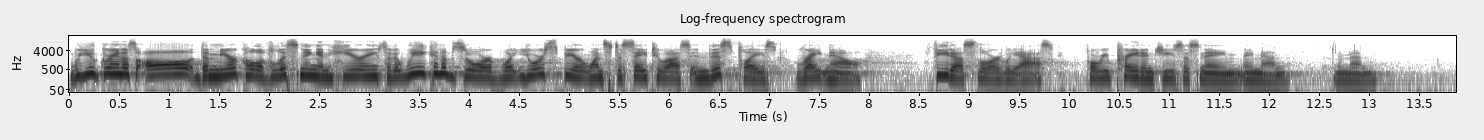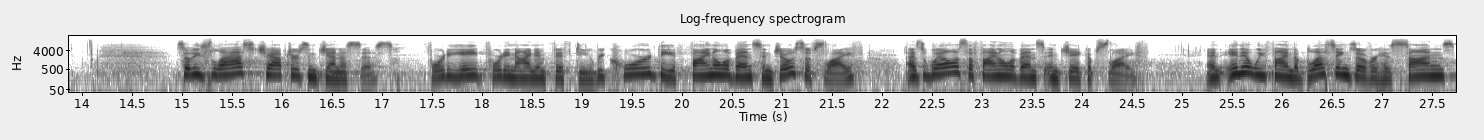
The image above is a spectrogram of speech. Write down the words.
Will you grant us all the miracle of listening and hearing so that we can absorb what your Spirit wants to say to us in this place right now? Feed us, Lord, we ask, for we prayed in Jesus' name. Amen. Amen. So, these last chapters in Genesis, 48, 49, and 50, record the final events in Joseph's life as well as the final events in Jacob's life. And in it, we find the blessings over his sons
